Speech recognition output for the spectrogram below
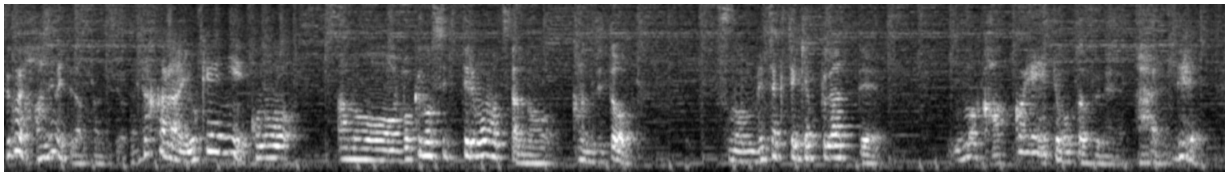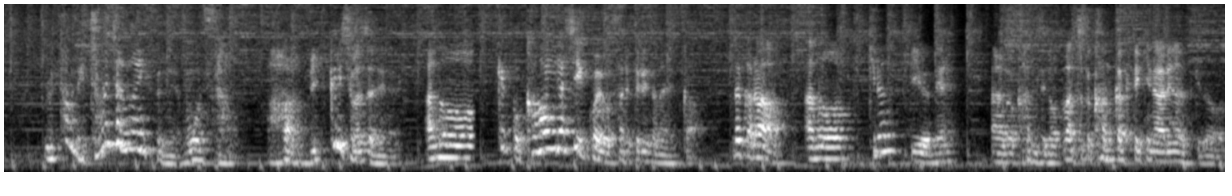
すごい初めてだったんですよだから余計にこのあのー、僕の知ってるももちさんの感じとそのめちゃくちゃギャップがあってうわかっこいいって思ったんですよね。はい。で歌めちゃめちゃうまいですねももちさん。あびっくりしましたね。あのー、結構可愛らしい声をされてるじゃないですか。だからあのキランっていうねあの感じのまあちょっと感覚的なあれなんですけど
